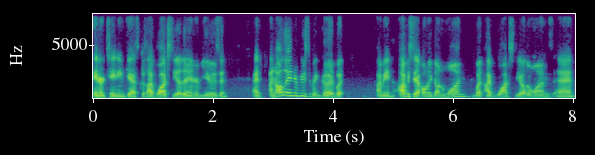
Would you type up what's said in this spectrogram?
entertaining guest because I've watched the other interviews and and and all the interviews have been good, but I mean obviously I've only done one, but I've watched the other ones and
